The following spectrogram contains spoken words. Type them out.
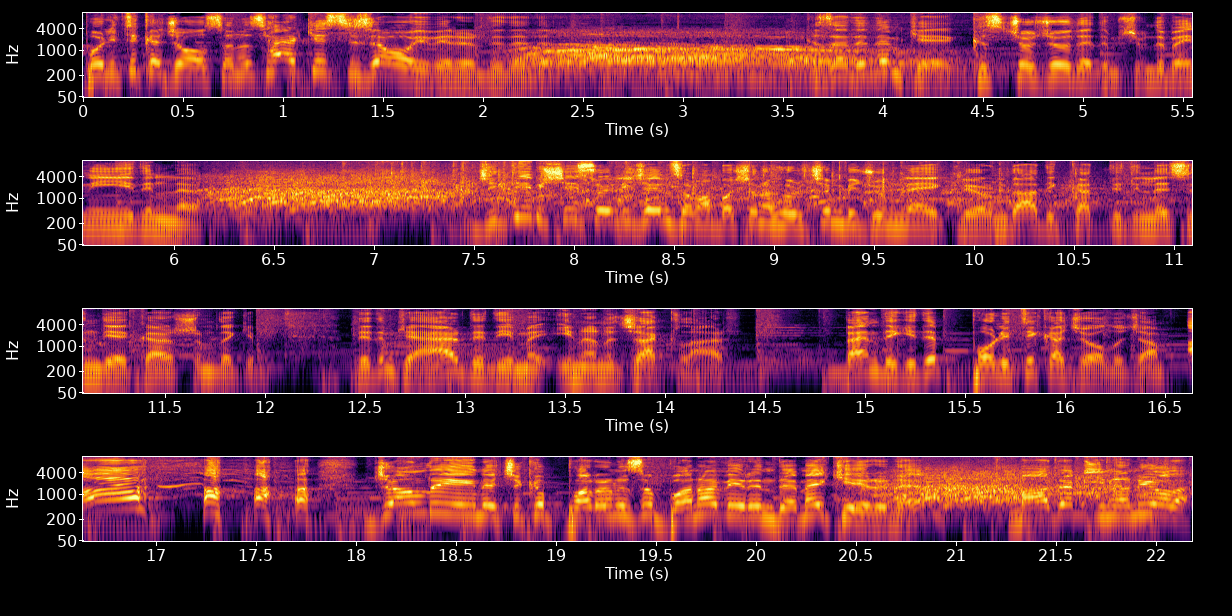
Politikacı olsanız herkes size oy verirdi dedi. Kıza dedim ki kız çocuğu dedim şimdi beni iyi dinle. Ciddi bir şey söyleyeceğim zaman başına hırçın bir cümle ekliyorum. Daha dikkatli dinlesin diye karşımdaki. Dedim ki her dediğime inanacaklar. Ben de gidip politikacı olacağım. Aa! Canlı yayına çıkıp paranızı bana verin demek yerine madem inanıyorlar.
